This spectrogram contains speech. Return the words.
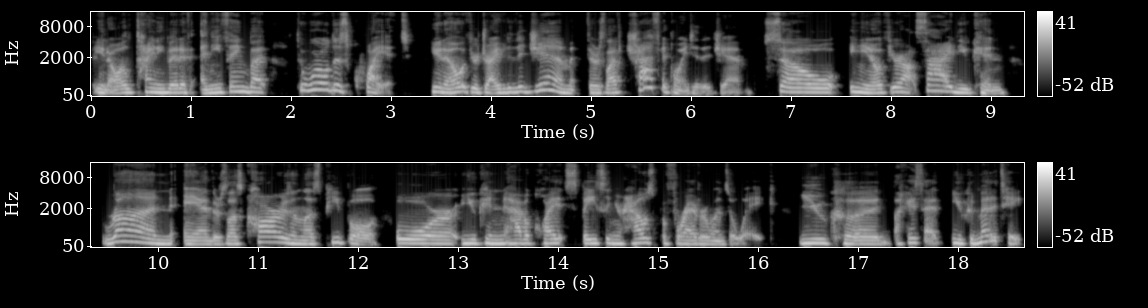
you know, a tiny bit, if anything, but the world is quiet. You know, if you're driving to the gym, there's less traffic going to the gym. So, you know, if you're outside, you can run and there's less cars and less people, or you can have a quiet space in your house before everyone's awake. You could, like I said, you could meditate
